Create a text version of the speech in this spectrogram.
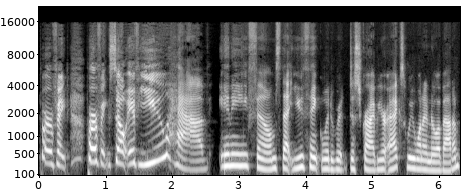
perfect perfect. So if you have any films that you think would re- describe your ex we want to know about them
